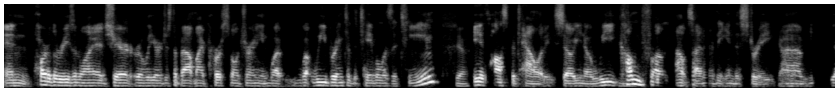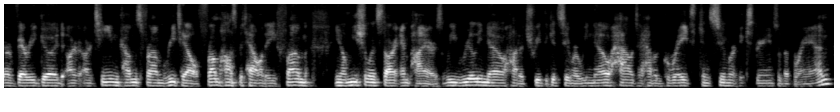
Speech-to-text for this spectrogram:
and part of the reason why I had shared earlier just about my personal journey and what what we bring to the table as a team yeah. is hospitality. So, you know, we mm-hmm. come from outside of the industry. Um, we are very good. Our, our team comes from retail, from hospitality, from you know Michelin star empires. We really know how to treat the consumer. We know how to have a great consumer experience with a brand.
